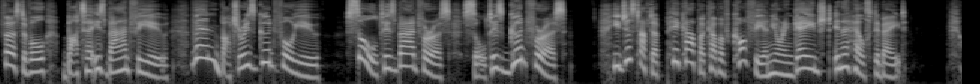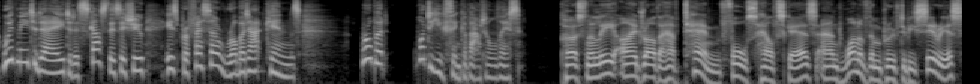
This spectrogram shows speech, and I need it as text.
first of all, butter is bad for you. Then butter is good for you. Salt is bad for us. Salt is good for us. You just have to pick up a cup of coffee and you're engaged in a health debate. With me today to discuss this issue is Professor Robert Atkins. Robert, what do you think about all this? Personally, I'd rather have 10 false health scares and one of them prove to be serious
